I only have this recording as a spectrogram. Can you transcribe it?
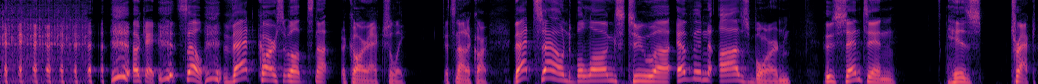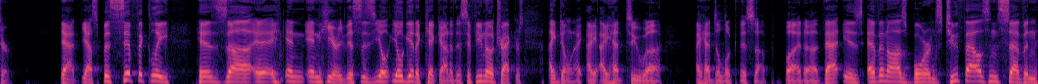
okay, so that car, well, it's not a car actually. It's not a car. That sound belongs to uh, Evan Osborne, who sent in his tractor. Yeah, yeah, specifically his uh and and here this is you'll you'll get a kick out of this if you know tractors i don't i i, I had to uh i had to look this up but uh that is evan osborne's 2007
